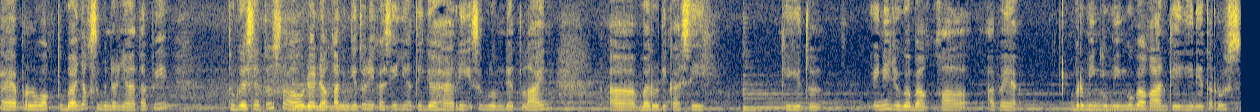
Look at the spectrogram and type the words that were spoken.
kayak perlu waktu banyak sebenarnya tapi tugasnya tuh selalu dadakan gitu dikasihnya. Tiga hari sebelum deadline uh, baru dikasih. Kayak gitu. Ini juga bakal apa ya berminggu-minggu bakalan kayak gini terus.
